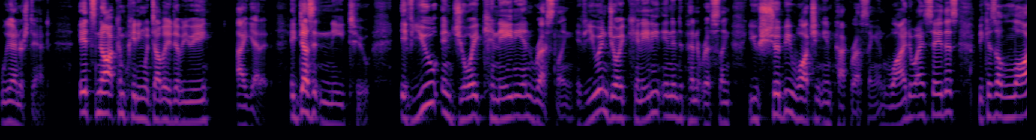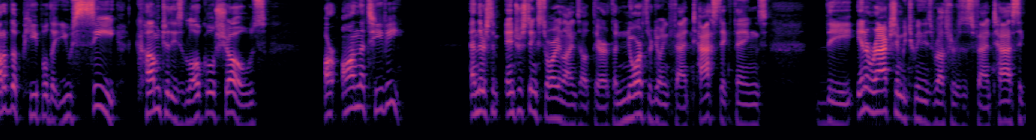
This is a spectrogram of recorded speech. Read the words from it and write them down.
We understand. It's not competing with WWE. I get it. It doesn't need to. If you enjoy Canadian wrestling, if you enjoy Canadian and independent wrestling, you should be watching Impact Wrestling. And why do I say this? Because a lot of the people that you see come to these local shows are on the TV. And there's some interesting storylines out there. The North are doing fantastic things. The interaction between these wrestlers is fantastic.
